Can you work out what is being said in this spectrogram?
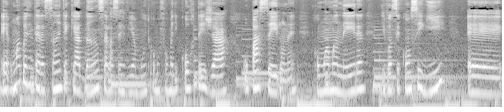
É, uma coisa interessante é que a dança ela servia muito como forma de cortejar o parceiro, né? Como uma maneira de você conseguir é,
